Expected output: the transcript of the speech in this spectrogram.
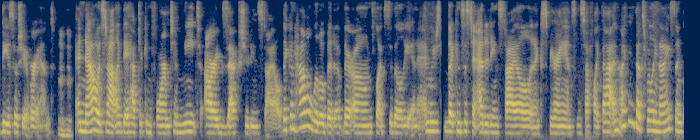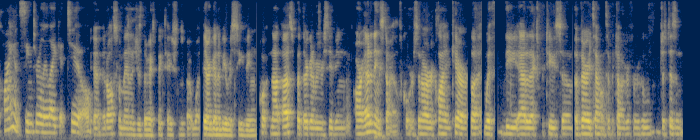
the associate brand. Mm-hmm. And now it's not like they have to conform to meet our exact shooting style. They can have a little bit of their own flexibility in it. And we just the consistent editing style and experience and stuff like that. And I think that's really nice. And clients seem to really like it too. Yeah, it also manages their expectations about what they're going to be receiving. Not us, but they're going to be receiving our editing style, of course, and our client care, but with the added expertise of a very talented photographer who just isn't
